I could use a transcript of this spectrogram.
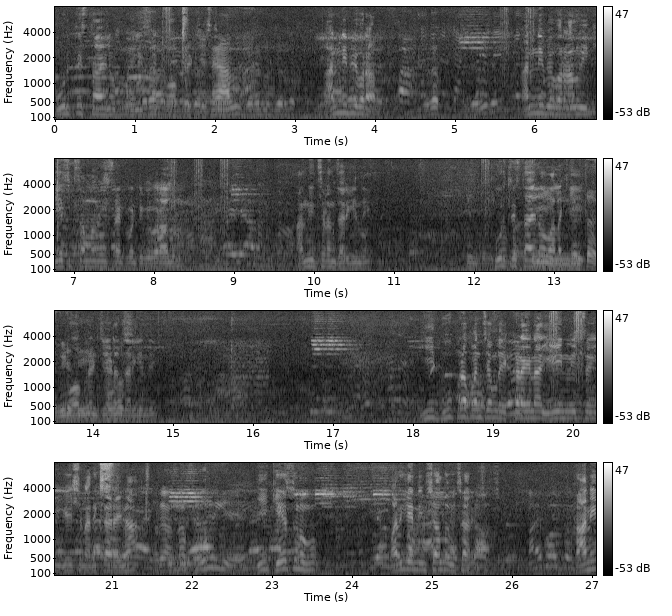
పూర్తి స్థాయిలో పోలీసులు కోఆపరేట్ చేస్తే అన్ని వివరాలు. అన్ని వివరాలు ఈ కేసుకు సంబంధించినటువంటి వివరాలు అందించడం జరిగింది. పూర్తి స్థాయిలో వాళ్ళకి కోఆపరేట్ చేయడం జరిగింది. ఈ భూ ప్రపంచంలో ఎక్కడైనా ఏ ఇన్వెస్టిగేషన్ అధికారి అయినా ఈ కేసును పదిహేను నిమిషాల్లో విచారించవచ్చు. కానీ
